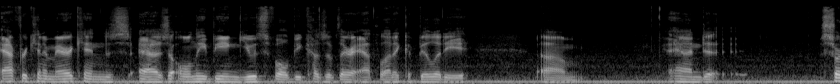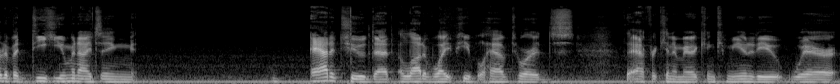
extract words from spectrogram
African Americans as only being useful because of their athletic ability. Um, and sort of a dehumanizing attitude that a lot of white people have towards the African American community, where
